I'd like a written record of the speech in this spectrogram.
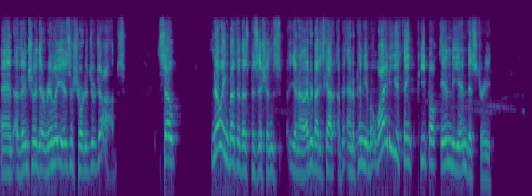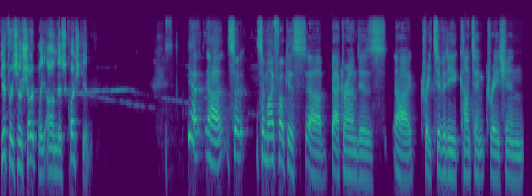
And eventually, there really is a shortage of jobs. So, knowing both of those positions, you know, everybody's got an opinion. But why do you think people in the industry differ so sharply on this question? Yeah. Uh, so so my focus uh, background is uh, creativity, content creation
